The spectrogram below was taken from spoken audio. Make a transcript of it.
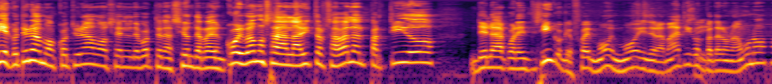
Bien, continuamos, continuamos en el Deporte Nación de Radio Encoy. Vamos a la Víctor Zavala, al partido de la 45, que fue muy, muy dramático. Sí. Empataron a uno.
